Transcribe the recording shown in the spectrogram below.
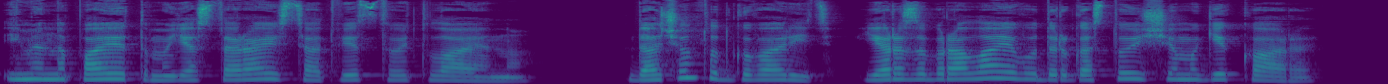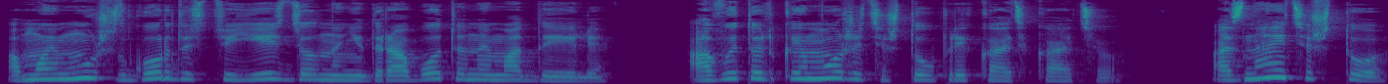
Именно поэтому я стараюсь соответствовать Лайону. Да о чем тут говорить? Я разобрала его дорогостоящие магикары, а мой муж с гордостью ездил на недоработанной модели. А вы только и можете что упрекать Катю. А знаете что?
